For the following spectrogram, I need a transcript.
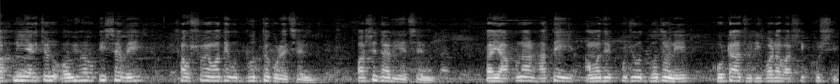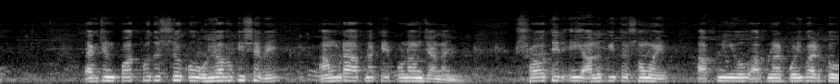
আপনি একজন অভিভাবক হিসাবে সবসময় আমাদের উদ্বুদ্ধ করেছেন। পাশে দাঁড়িয়েছেন। তাই আপনার হাতেই আমাদের পুজো উদ্বোধনে গোটা ঝুড়িপাড়াবাসী খুশি। একজন পথ প্রদর্শক ও অভিভাবক হিসেবে আমরা আপনাকে প্রণাম জানাই। শরতের এই আলোকিত সময় আপনি ও আপনার পরিবারকেও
